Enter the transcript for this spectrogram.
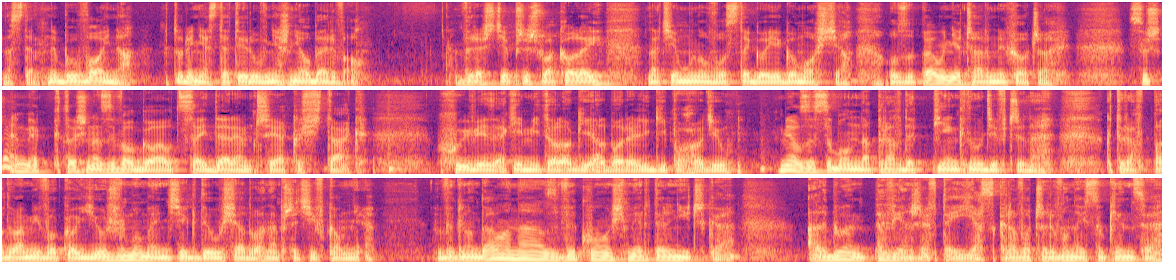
Następny był wojna, który niestety również nie oberwał. Wreszcie przyszła kolej na ciemnowłosego jegomościa o zupełnie czarnych oczach. Słyszałem, jak ktoś nazywał go outsiderem, czy jakoś tak. Chuj wie z jakiej mitologii albo religii pochodził. Miał ze sobą naprawdę piękną dziewczynę, która wpadła mi w oko już w momencie, gdy usiadła naprzeciwko mnie. Wyglądała na zwykłą śmiertelniczkę, ale byłem pewien, że w tej jaskrawo-czerwonej sukience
